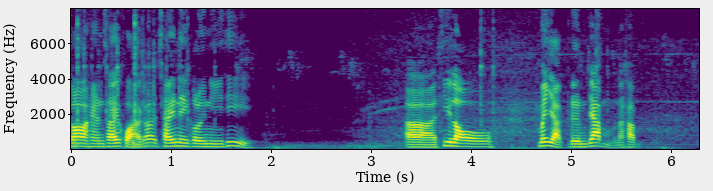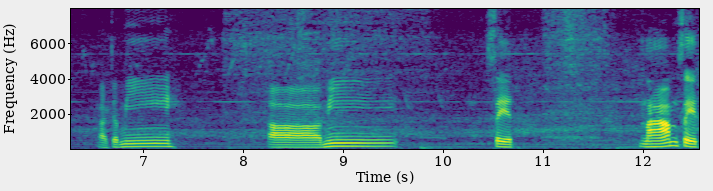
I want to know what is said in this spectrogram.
ก็แฮนด์ซ้ายขวาก็ใช้ในกรณีที่อ่าที่เรา ไม่อยากเดินย่ำนะครับ อาจจะมีอ่ามีเศษน้ำเศษ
